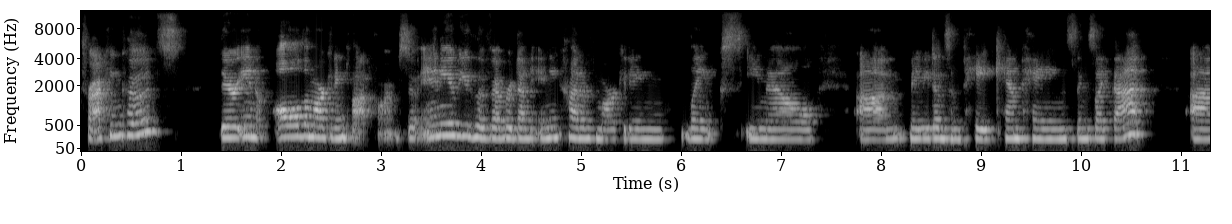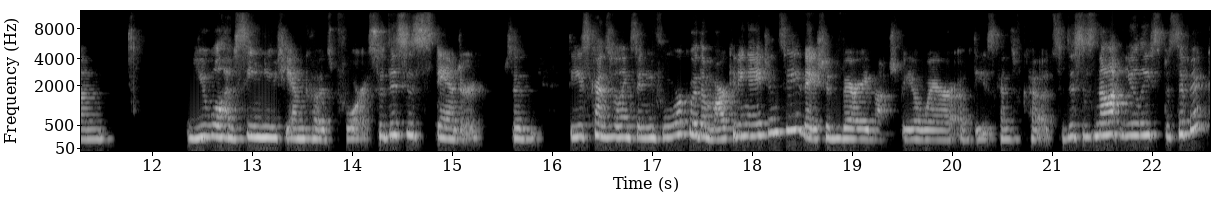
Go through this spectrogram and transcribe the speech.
tracking codes, they're in all the marketing platforms. So any of you who have ever done any kind of marketing links, email, um, maybe done some paid campaigns, things like that, um, you will have seen UTM codes before. So this is standard. So these kinds of links, and if you work with a marketing agency, they should very much be aware of these kinds of codes. So this is not YouLi specific.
